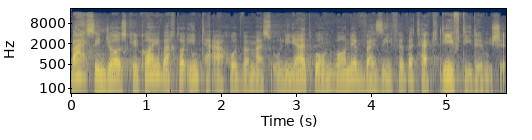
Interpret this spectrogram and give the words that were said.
بحث اینجاست که گاهی وقتا این تعهد و مسئولیت به عنوان وظیفه و تکلیف دیده میشه.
